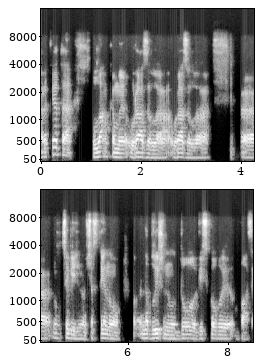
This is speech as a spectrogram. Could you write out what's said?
ракета уламками уразила уразила е, ну, цивільну частину наближену до військової бази.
